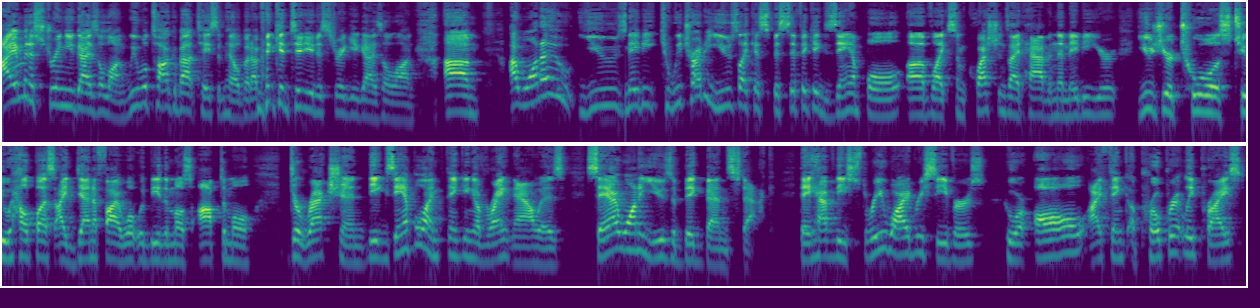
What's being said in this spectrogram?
I am going to string you guys along. We will talk about Taysom Hill, but I'm going to continue to string you guys along. Um, I want to use maybe can we try to use like a specific example of like some questions I'd have, and then maybe your use your tools to help us identify what would be the most optimal direction. The example I'm thinking of right now is say I want to use a Big Ben stack. They have these three wide receivers who are all, I think, appropriately priced,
